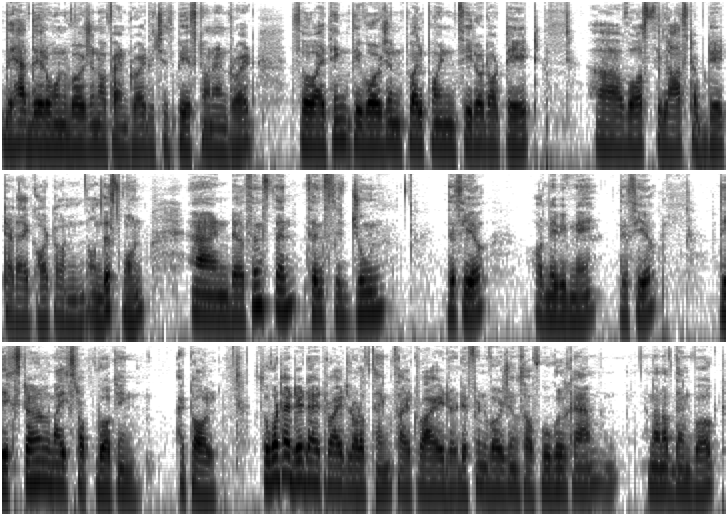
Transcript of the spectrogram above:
they have their own version of Android, which is based on Android. So I think the version 12.0.8 uh, was the last update that I got on, on this one. And uh, since then, since June this year, or maybe May this year, the external mic stopped working at all. So what I did, I tried a lot of things. I tried different versions of Google Cam. None of them worked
